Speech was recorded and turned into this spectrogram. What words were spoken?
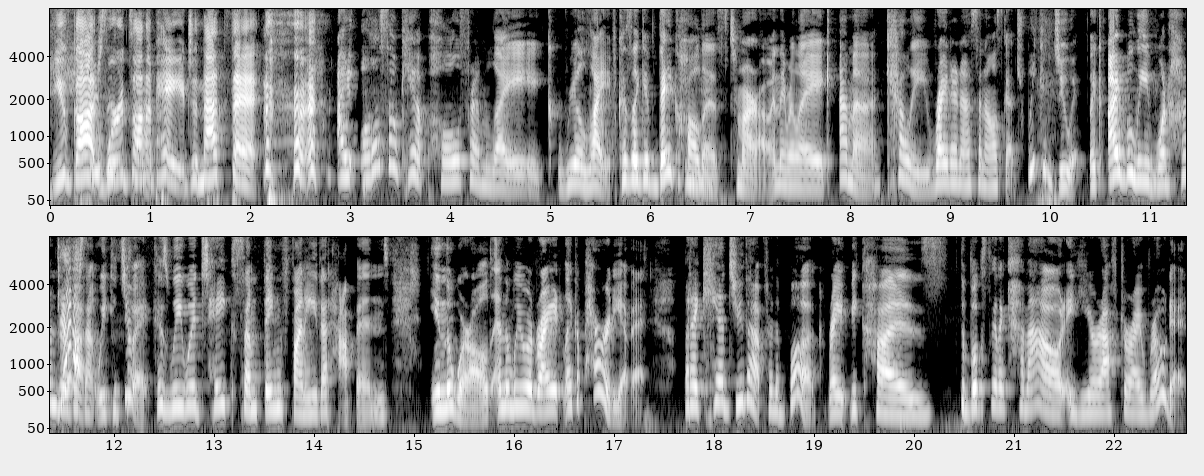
You've got words on a page, and that's it. i also can't pull from like real life because like if they called Mhm. us tomorrow and they were like emma kelly write an snl sketch we could do it like i believe 100% we could do it because we would take something funny that happened in the world and then we would write like a parody of it but I can't do that for the book, right? Because the book's going to come out a year after I wrote it.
